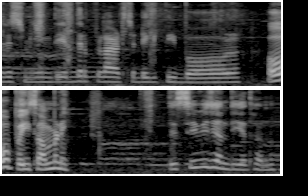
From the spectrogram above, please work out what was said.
ਰਸ਼ਮੀਨ ਦੇ ਇੱਧਰ ਪਲਾਟ ਚ ਡਿੱਗ ਪਈ ਬਾਲ ਉਹ ਪਈ ਸਾਹਮਣੇ। ਦਿਸੀ ਵੀ ਜਾਂਦੀ ਹੈ ਤੁਹਾਨੂੰ।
